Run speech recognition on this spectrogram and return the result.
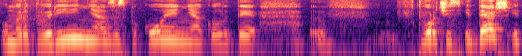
умиротворіння, заспокоєння, коли ти е, в- творчість ідеш, і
